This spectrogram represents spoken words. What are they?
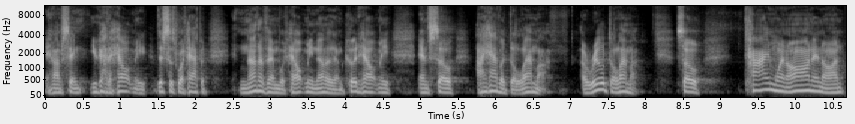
and I'm saying, you got to help me. This is what happened. None of them would help me. None of them could help me. And so I have a dilemma, a real dilemma. So time went on and on.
